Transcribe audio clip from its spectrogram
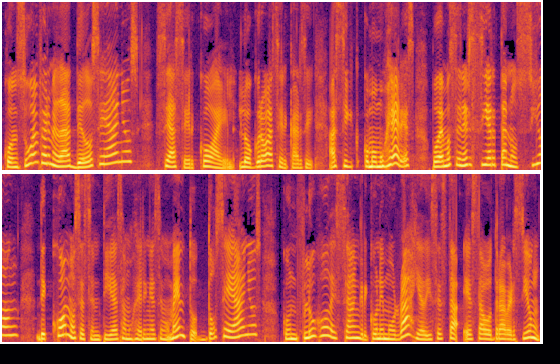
con su enfermedad de 12 años, se acercó a él, logró acercarse. Así como mujeres, podemos tener cierta noción de cómo se sentía esa mujer en ese momento. 12 años con flujo de sangre, con hemorragia, dice esta, esta otra versión.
